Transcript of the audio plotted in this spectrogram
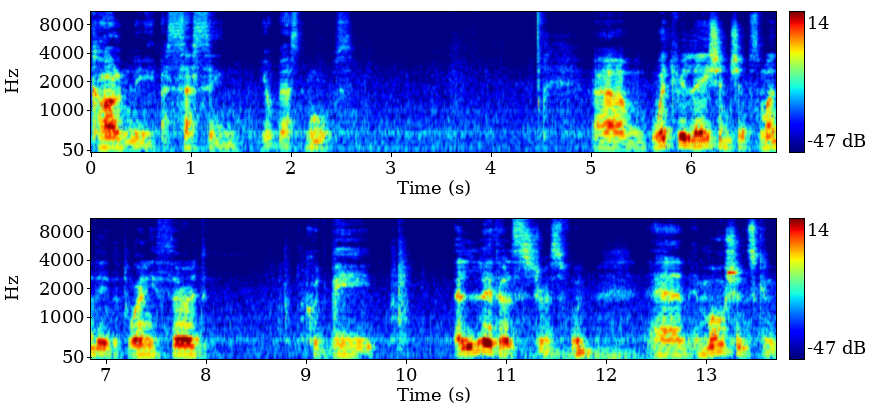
calmly assessing your best moves. Um, with relationships, Monday the 23rd could be a little stressful and emotions can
